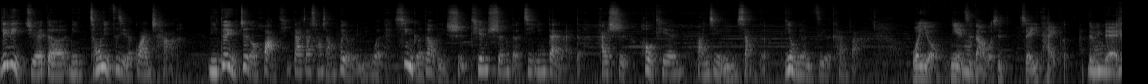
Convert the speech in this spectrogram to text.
？Lily 觉得，你从你自己的观察，你对于这个话题，大家常常会有的疑问：性格到底是天生的基因带来的，还是后天环境影响的？你有没有你自己的看法？我有，你也知道我是 J type，、嗯、对不对？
